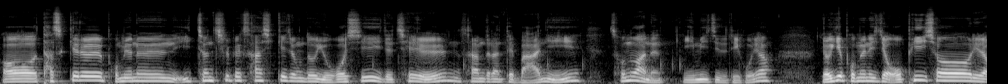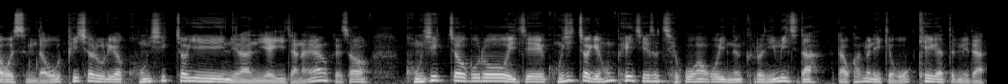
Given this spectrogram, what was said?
어, 다섯 개를 보면은 2740개 정도 요것이 이제 제일 사람들한테 많이 선호하는 이미지들이고요. 여기 보면 이제 official이라고 있습니다. official 우리가 공식적인이라는 이야기잖아요. 그래서 공식적으로 이제 공식적인 홈페이지에서 제공하고 있는 그런 이미지다 라고 하면 이렇게 OK가 뜹니다.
